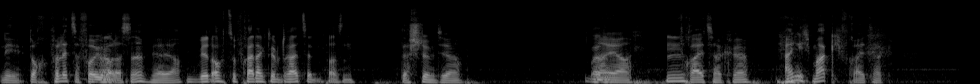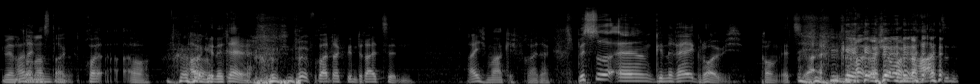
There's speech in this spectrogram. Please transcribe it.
nee, doch, von letzter Folge Ja. war das, ne? Ja, ja. Wird auch zu Freitag, dem 13. passen. Das stimmt, ja. Weil- naja, Hm, Freitag, ja. Eigentlich mag ich Freitag. wir haben Freitag Donnerstag. Fre oh. Aber generell. Freitag den 13. Eigentlich mag ich Freitag. Bist du ähm, generell gläubig? Komm, jetzt ja, schon mal einen harten,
